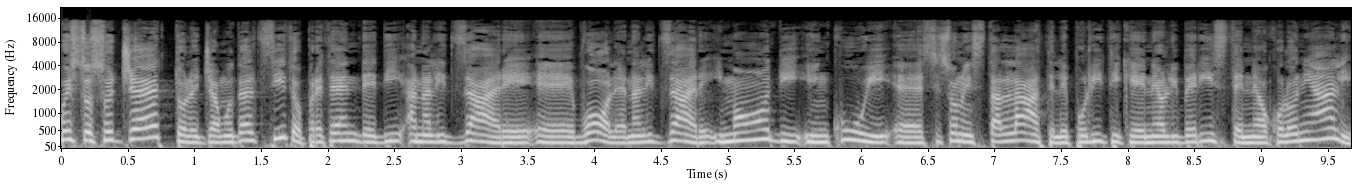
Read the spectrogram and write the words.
Questo soggetto, leggiamo dal sito, pretende di analizzare, eh, vuole analizzare i modi in cui eh, si sono installate le politiche neoliberiste e neocoloniali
